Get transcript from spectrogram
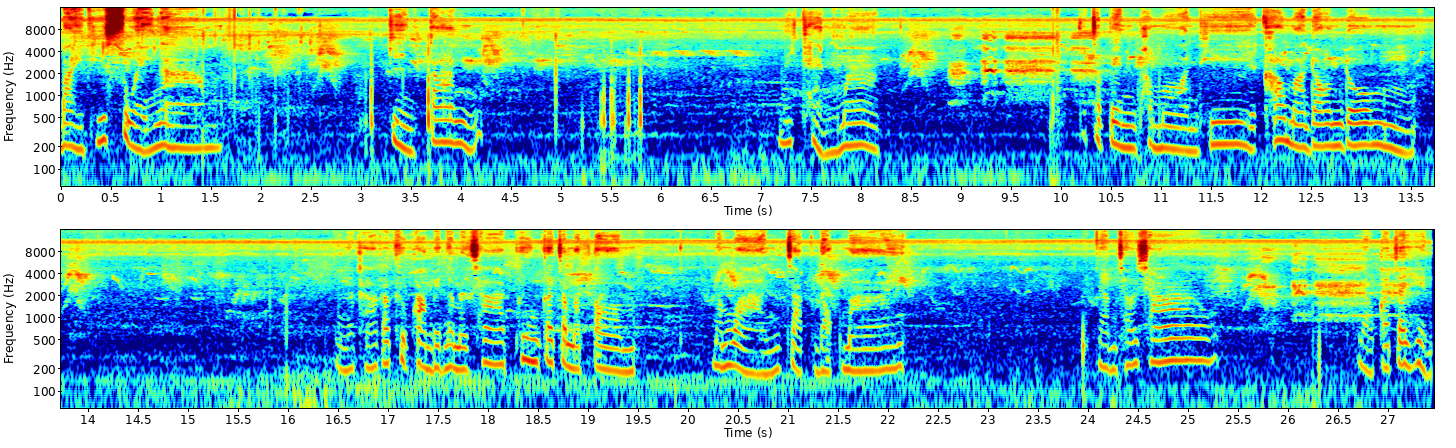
ใบที่สวยงาม กิ่งก้านไม่แข็งมาก ก็จะเป็นพมรที่เข้ามาดอมดมนะคะก็คือความเป็นธรรมชาติพึ่งก็จะมาตอมน้ำหวานจากดอกไม้ ยามเช้าเช้าๆเราก็จะเห็น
